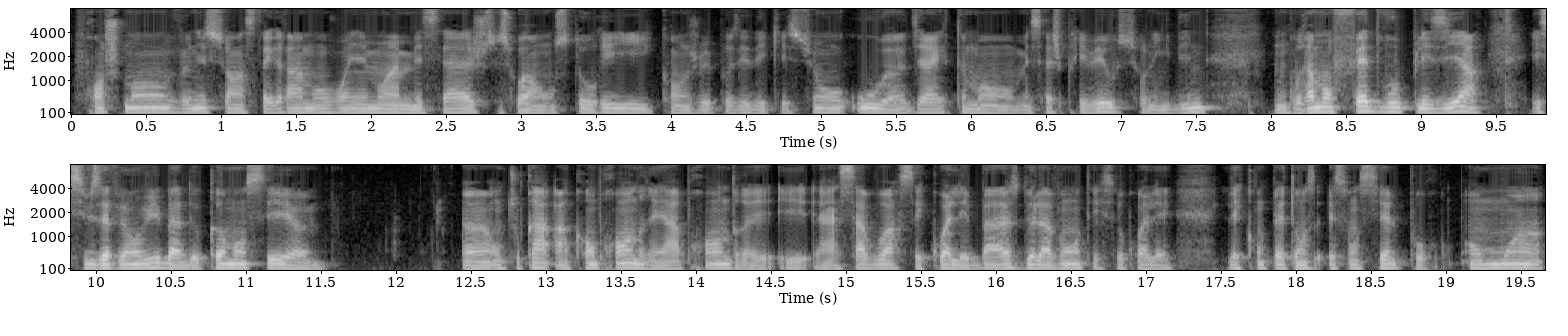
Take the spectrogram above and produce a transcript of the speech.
franchement, venez sur Instagram, envoyez-moi un message, que ce soit en story quand je vais poser des questions ou euh, directement en message privé ou sur LinkedIn. Donc, vraiment, faites-vous plaisir. Et si vous avez envie bah, de commencer... Euh, euh, en tout cas à comprendre et à apprendre et, à savoir c'est quoi les bases de la vente et c'est quoi les, les, compétences essentielles pour au moins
